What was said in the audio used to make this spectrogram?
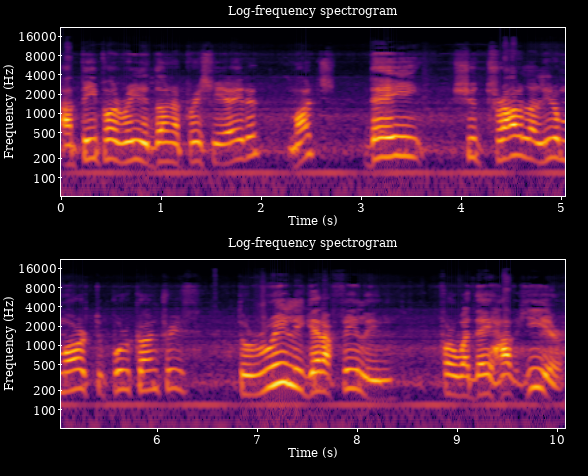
and people really don't appreciate it much. They should travel a little more to poor countries to really get a feeling for what they have here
